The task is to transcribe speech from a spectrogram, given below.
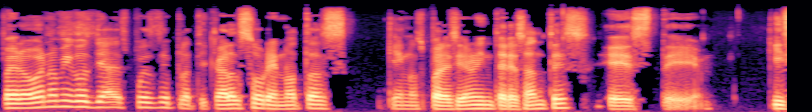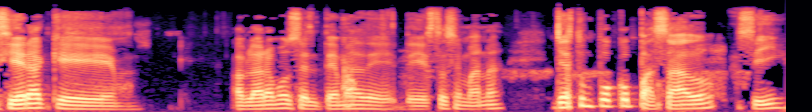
Pero bueno, amigos, ya después de platicar sobre notas que nos parecieron interesantes, este, quisiera que habláramos el tema de, de esta semana. Ya está un poco pasado, sí.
